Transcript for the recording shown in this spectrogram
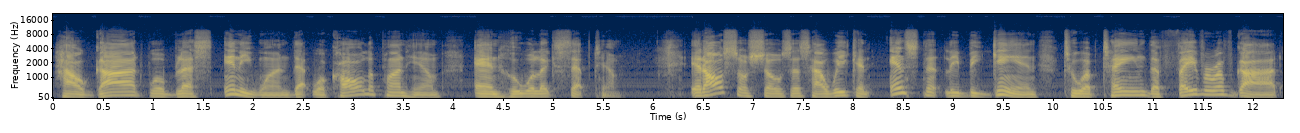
how God will bless anyone that will call upon him and who will accept him. It also shows us how we can instantly begin to obtain the favor of God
